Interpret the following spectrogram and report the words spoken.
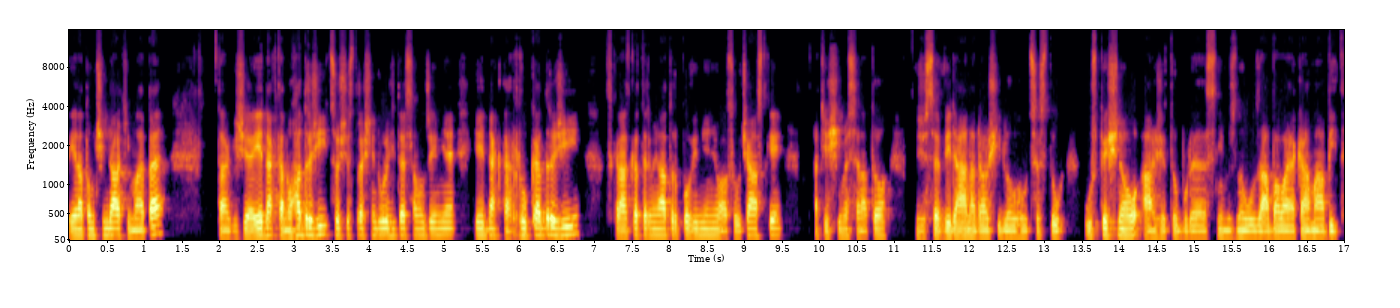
je na tom čím dál tím lépe. Takže jednak ta noha drží, což je strašně důležité samozřejmě, jednak ta ruka drží, zkrátka Terminátor povyměňoval součástky a těšíme se na to, že se vydá na další dlouhou cestu úspěšnou a že to bude s ním znovu zábava, jaká má být.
